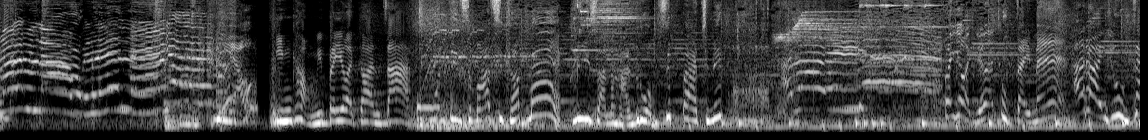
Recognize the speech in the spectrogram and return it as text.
ได้เวลาไปเล่นแล้วเดี๋ยวกินของมีประโยชน์ก่อนจ้าโอวันตินสมาร์ทสิครับแม่ มีสารอาหารรวม 18 ชนิด ประโยชน์เยอะถูกใจแม่ อร่อยถูกใจ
